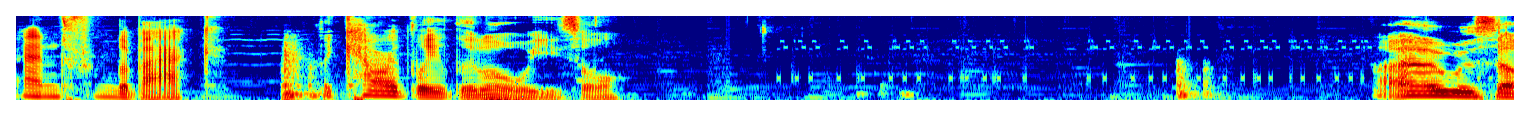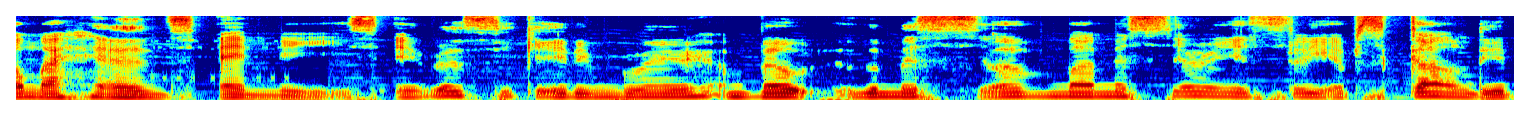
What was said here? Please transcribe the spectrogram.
and from the back, the cowardly little weasel I was on my hands and knees, investigating where about the miss of my mysteriously absconded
